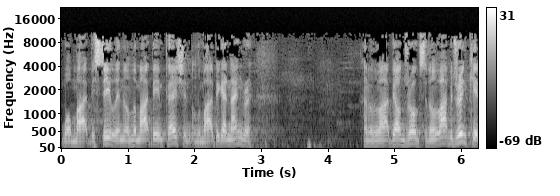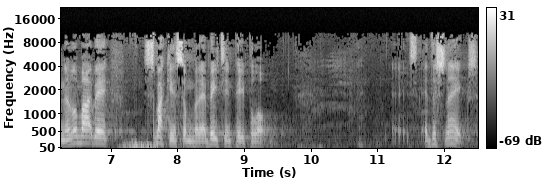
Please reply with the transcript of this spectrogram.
One might be stealing, another might be impatient, another might be getting angry. Another might be on drugs, another might be drinking, another might be smacking somebody, beating people up uh, the snakes.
